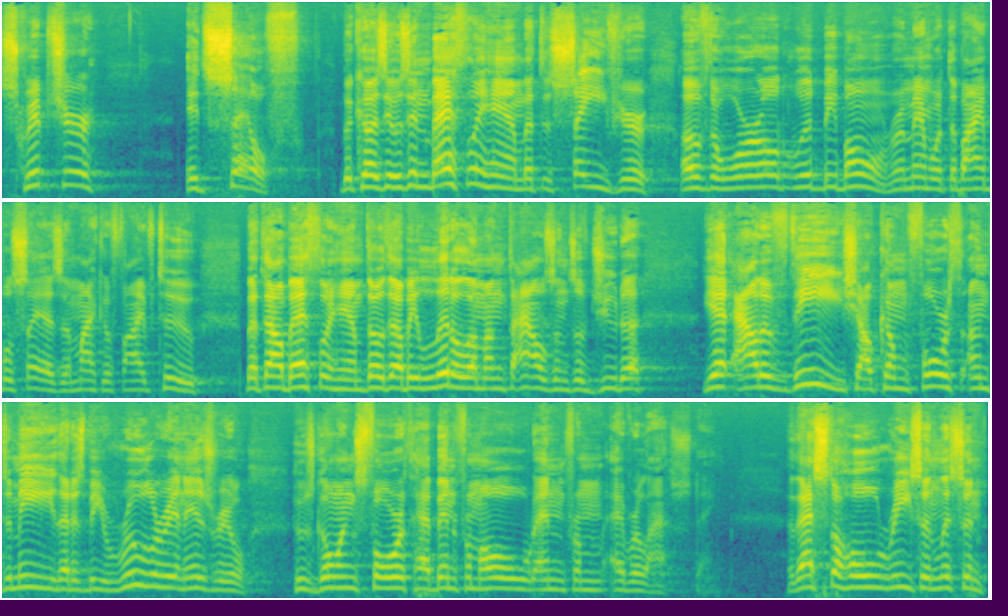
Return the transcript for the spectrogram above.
Scripture itself. Because it was in Bethlehem that the Savior of the world would be born. Remember what the Bible says in Micah 5 2. But thou, Bethlehem, though thou be little among thousands of Judah, yet out of thee shall come forth unto me that is be ruler in Israel, whose goings forth have been from old and from everlasting. That's the whole reason. Listen,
